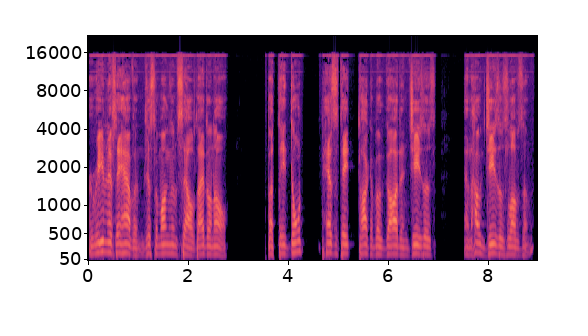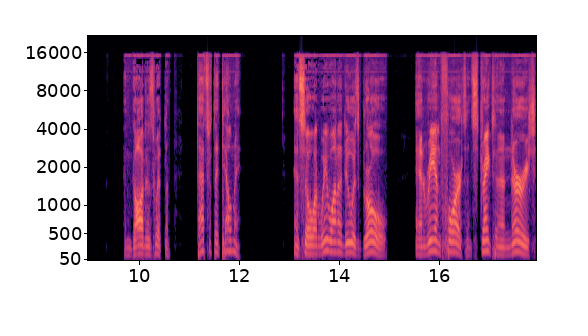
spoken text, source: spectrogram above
or even if they haven't, just among themselves, I don't know. But they don't hesitate to talk about God and Jesus and how Jesus loves them and God is with them. That's what they tell me. And so, what we want to do is grow and reinforce and strengthen and nourish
